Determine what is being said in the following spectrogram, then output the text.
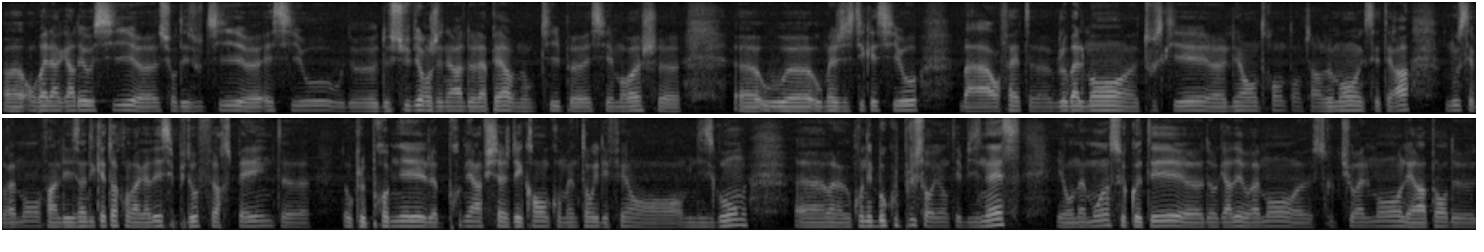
on va les regarder aussi sur des outils SEO ou de, suivi en général de la perf, donc type SEMrush ou, ou, Majestic SEO. Bah, en fait, globalement, tout ce qui est lien entrant, temps de chargement, etc. Nous, c'est vraiment, enfin, les indicateurs qu'on va regarder, c'est plutôt First Paint, Donc le premier, le premier affichage d'écran, combien de temps il est fait en, millisecondes. Euh, voilà, donc on est beaucoup plus orienté business et on a moins ce côté euh, de regarder vraiment structurellement les rapports de,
